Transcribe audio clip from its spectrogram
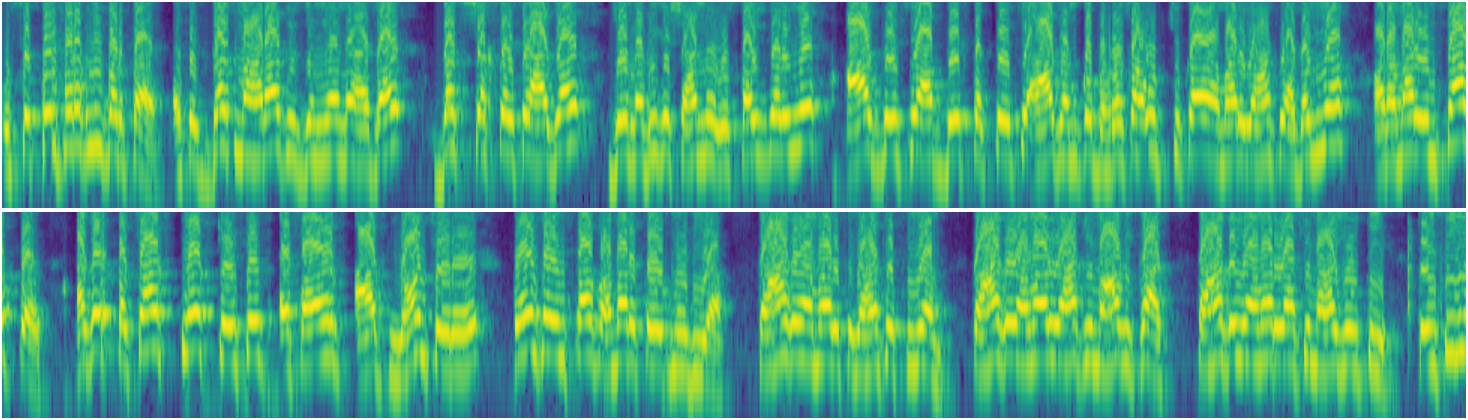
उससे कोई फ़र्क नहीं पड़ता है। ऐसे दस महाराज इस दुनिया में आ जाए, दस शख्स ऐसे आ जाए, जो नबी के शान में गुस्ताखी करेंगे। आज देखिए, आप देख सकते हैं कि आज हमको भरोसा उठ चुका है हमारे यहाँ के अदलिया और हमारे इंसाफ पर। अगर 50 प्लस केसेस एफआईआर आज लॉन्च हो रहे हैं, कौन सा इंसाफ हमारे कोर्ट ने दिया? कहा गए हमारे यहाँ के सीएम कहा गए हमारे यहाँ की महाविकास, कहा गई हमारे यहाँ की महायुति। तो इसीलिए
